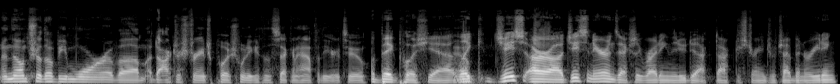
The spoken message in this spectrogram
And I'm sure there'll be more of um, a Doctor Strange push when you get to the second half of the year too. A big push, yeah. Like Jason, or, uh, Jason Aaron's actually writing the new Doc, Doctor Strange, which I've been reading,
